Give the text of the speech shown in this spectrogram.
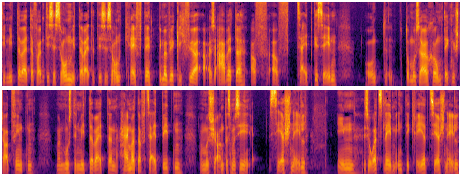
die Mitarbeiter, vor allem die Saisonmitarbeiter, die Saisonkräfte, immer wirklich für als Arbeiter auf, auf Zeit gesehen. Und da muss auch ein Umdenken stattfinden man muss den Mitarbeitern Heimat auf Zeit bieten. Man muss schauen, dass man sie sehr schnell in das Ortsleben integriert, sehr schnell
